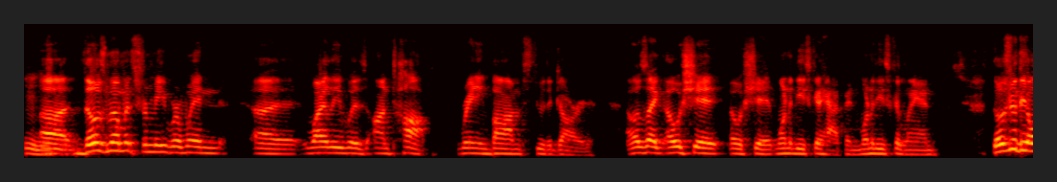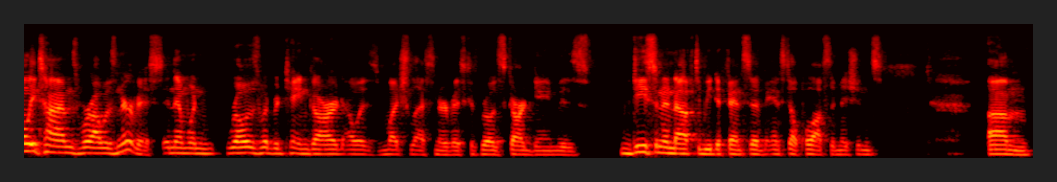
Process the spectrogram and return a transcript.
Mhm. Uh, those moments for me were when uh, Weili was on top, raining bombs through the guard. I was like, oh shit, oh shit, one of these could happen, one of these could land. Those were the only times where I was nervous. And then when Rose would retain guard, I was much less nervous because Rose's guard game is decent enough to be defensive and still pull off submissions. Um,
